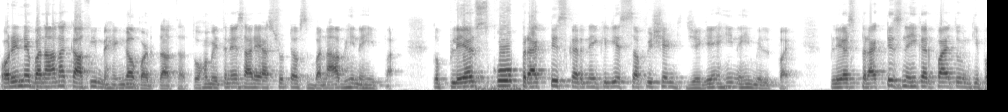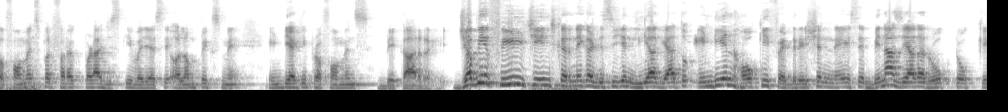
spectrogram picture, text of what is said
और इन्हें बनाना काफ़ी महँगा पड़ता था तो हम इतने सारे एस्ट्रोटर्फ्स बना भी नहीं पाए। तो प्लेयर्स को प्रैक्टिस करने के लिए सफिशियंट जगह ही नहीं मिल पाई। प्लेयर्स प्रैक्टिस नहीं कर पाए तो उनकी परफॉर्मेंस पर फ़र्क पड़ा, जिसकी वजह से ओलंपिक्स में इंडिया की परफॉर्मेंस बेकार रही। जब ये फ़ील्ड चेंज करने का डिसीज़न लिया गया तो इंडियन हॉकी फेडरेशन ने इसे बिना ज़्यादा रोक टोक के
